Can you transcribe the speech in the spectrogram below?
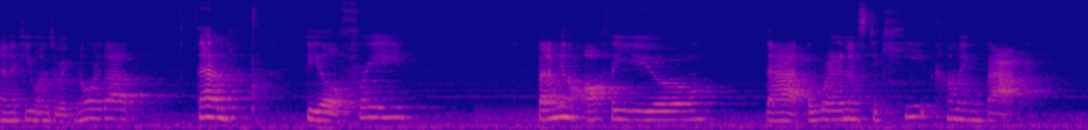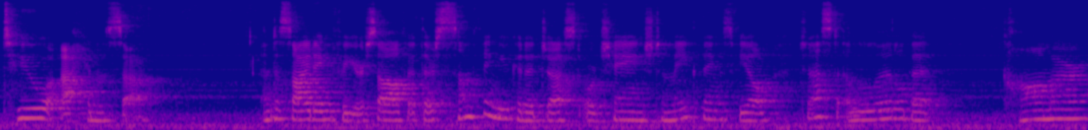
And if you want to ignore that, then feel free. But I'm going to offer you that awareness to keep coming back to ahimsa and deciding for yourself if there's something you could adjust or change to make things feel just a little bit calmer,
